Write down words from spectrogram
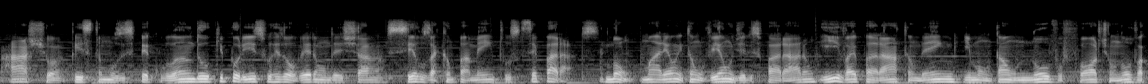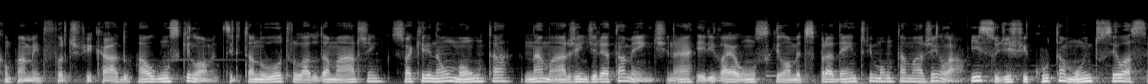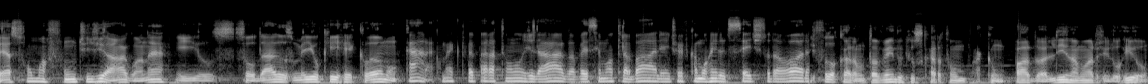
acho que estamos especulando que por isso resolveram deixar seus acampamentos separados. Bom, o Marião então vê onde eles pararam e vai parar também e montar um novo forte, um novo acampamento fortificado a alguns quilômetros. Ele está no outro lado da margem, só que ele não monta na margem diretamente, né? Ele vai alguns quilômetros para dentro e monta a margem lá. Isso dificulta muito seu acesso a uma fonte de água, né? E os soldados meio que reclamam. Cara, como é que tu vai parar tão longe da água? Vai ser mau trabalho, a gente vai ficar morrendo de sede toda hora. Ele falou, cara, não tá vendo que os caras estão acampados ali na margem do rio?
